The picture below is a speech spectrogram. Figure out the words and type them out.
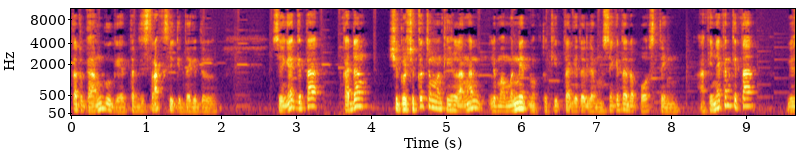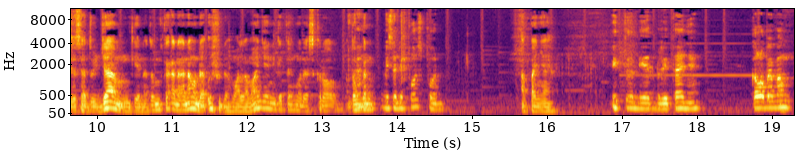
terganggu gitu, terdistraksi kita gitu loh. Sehingga kita kadang syukur-syukur cuma kehilangan 5 menit waktu kita gitu, dan maksudnya kita udah posting. Akhirnya kan kita bisa satu jam mungkin atau mungkin kadang-kadang udah uh udah malam aja nih kita udah scroll atau mungkin Kan bisa dipospon. apanya Itu lihat beritanya. Kalau memang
